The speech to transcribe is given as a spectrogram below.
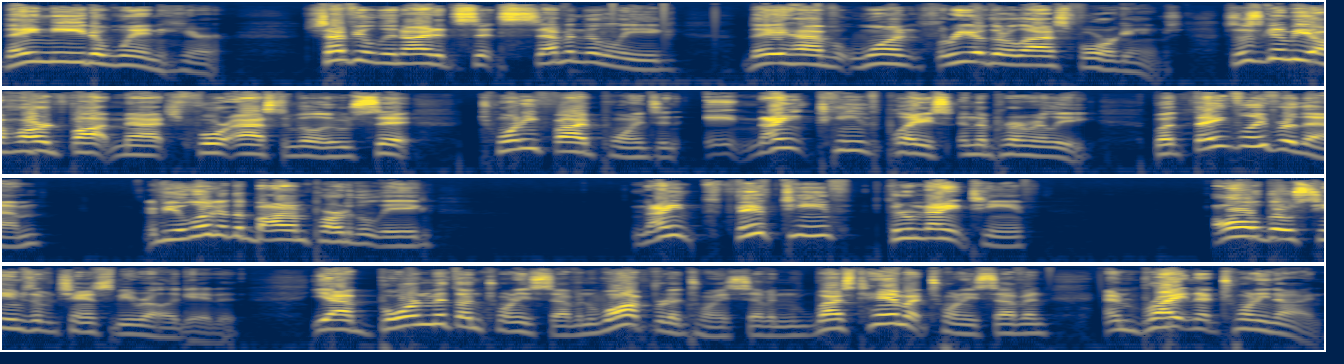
They need a win here. Sheffield United sits seventh in the league. They have won three of their last four games. So this is going to be a hard fought match for Aston Villa, who sit 25 points in 19th place in the Premier League. But thankfully for them, if you look at the bottom part of the league, 9th, 15th through 19th, all those teams have a chance to be relegated. You have Bournemouth on 27, Watford at 27, West Ham at 27, and Brighton at 29.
